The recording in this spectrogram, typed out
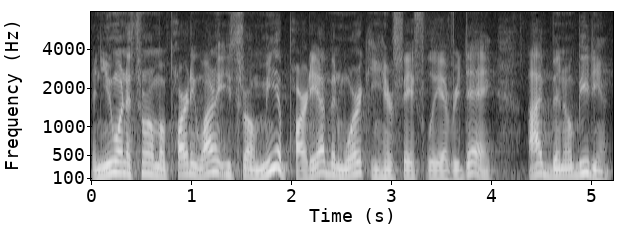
And you want to throw him a party? Why don't you throw me a party? I've been working here faithfully every day. I've been obedient.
